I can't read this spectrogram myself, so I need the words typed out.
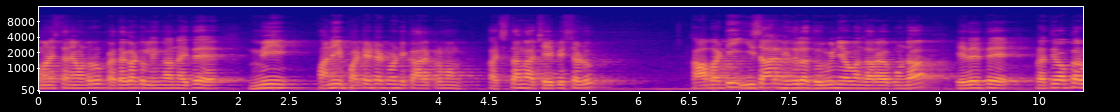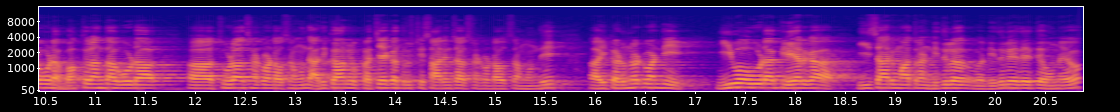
గమనిస్తూనే ఉంటారు. పెద్దగట్టు లింగాన్ని అయితే మీ పని పట్టేటటువంటి కార్యక్రమం ఖచ్చితంగా చేపిస్తాడు. కాబట్టి ఈసారి నిధుల దుర్వినియోగం జరగకుండా ఏదైతే ప్రతి ఒక్కరు కూడా భక్తులంతా కూడా చూడాల్సినటువంటి అవసరం ఉంది. అధికారులు ప్రత్యేక దృష్టి సారించాల్సినటువంటి అవసరం ఉంది. ఇక్కడ ఉన్నటువంటి ఈవో కూడా క్లియర్గా ఈసారి మాత్రం నిధుల నిధులు ఏదైతే ఉన్నాయో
